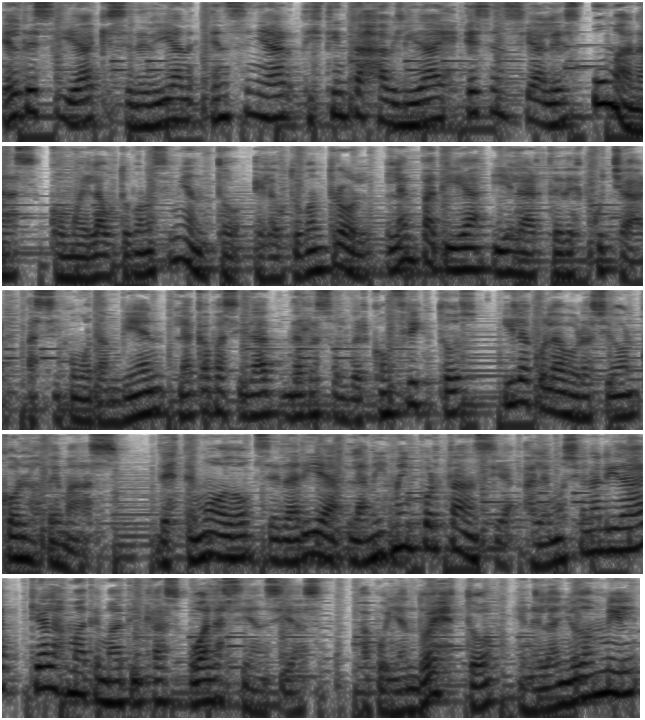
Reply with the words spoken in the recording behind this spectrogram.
Él decía que se debían enseñar distintas habilidades esenciales humanas como el autoconocimiento, el autocontrol, la empatía y el arte de escuchar, así como también la capacidad de resolver conflictos y la colaboración con los demás. De este modo, se daría la misma importancia a la emocionalidad que a las matemáticas o a las ciencias. Apoyando esto, en el año 2000,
